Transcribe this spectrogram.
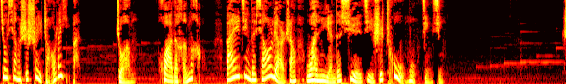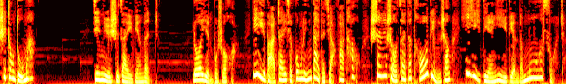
就像是睡着了一般。妆画得很好，白净的小脸上蜿蜒的血迹是触目惊心。是中毒吗？金女士在一边问着，罗隐不说话。一把摘下龚玲戴的假发套，伸手在他头顶上一点一点的摸索着。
